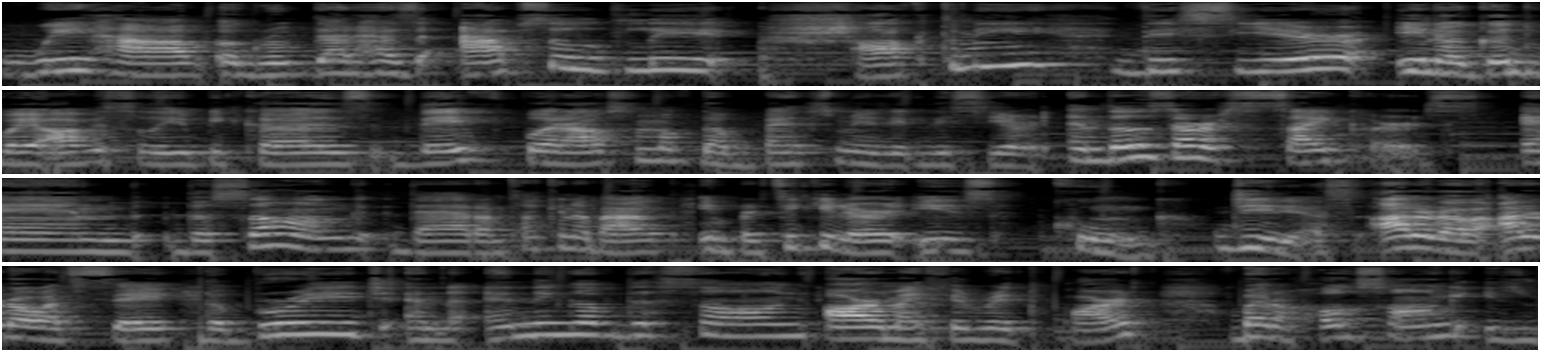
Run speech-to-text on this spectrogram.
We have a group that has absolutely shocked me this year in a good way, obviously, because they've put out some of the best music this year, and those are xikers. And the song that I'm talking about in particular is Kung. Genius. I don't know. I don't know what to say. The bridge and the ending of the song are my favorite part, but the whole song is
